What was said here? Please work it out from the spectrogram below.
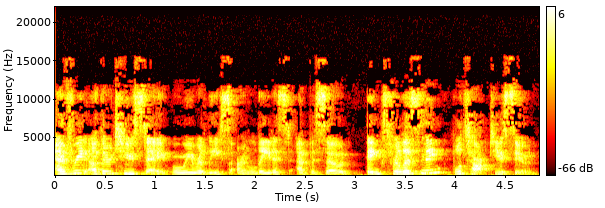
every other Tuesday when we release our latest episode. Thanks for listening. We'll talk to you soon.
